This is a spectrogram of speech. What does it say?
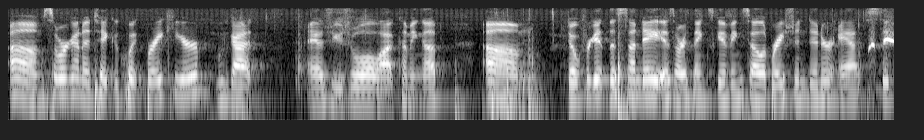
Um, so we're going to take a quick break here. We've got, as usual, a lot coming up. Um, don't forget this Sunday is our Thanksgiving celebration dinner at 6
